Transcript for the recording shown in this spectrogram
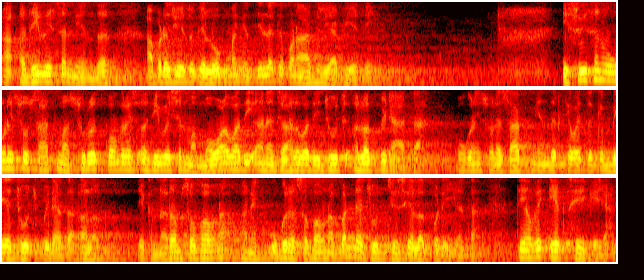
આ અધિવેશનની અંદર આપણે જોઈએ તો કે લોકમાન્ય તિલકે પણ હાજરી આપી હતી. ઈસવીસન ઓગણીસો સાતમાં સુરત કોંગ્રેસ અધિવેશનમાં મવાળવાદી અને જાહલવાદી જૂથ અલગ પીડ્યા હતા. ઓગણીસો ને સાતની અંદર કહેવાય તો કે બે જૂથ પીડ્યા હતા અલગ. એક નરમ સ્વભાવના અને એક ઉગ્ર સ્વભાવના બંને જૂથ જે છે અલગ પડી ગયા હતા. તે હવે એક થઈ ગયા.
